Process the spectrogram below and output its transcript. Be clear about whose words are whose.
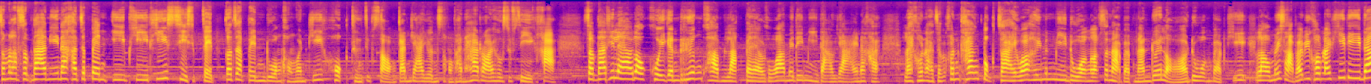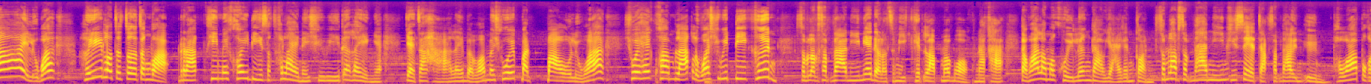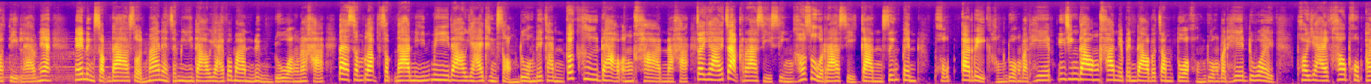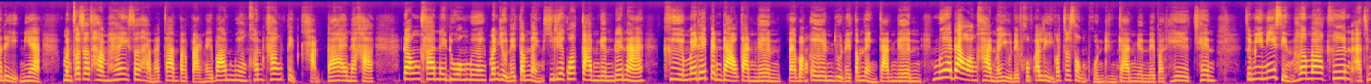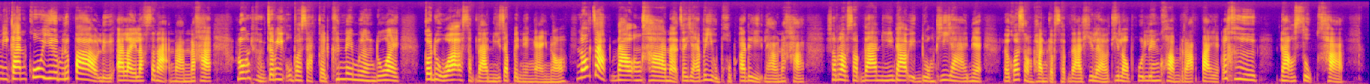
Speaker 1: สำหรับสัปดาห์นี้นะคะจะเป็น EP ที่ 47 ก็จะเป็นดวงของวันที่ 6 ถึง 12 กันยายน 2564 ค่ะ สัปดาห์ที่แล้วเราคุยกันเรื่องความรักไปแล้วเพราะว่าไม่ได้มีดาวย้ายนะคะ หลายคนอาจจะค่อนข้างตกใจว่าเฮ้ยมันมีดวงลักษณะแบบนั้นด้วยหรอ ดวงแบบที่เราไม่สามารถมีความรักที่ดีได้ หรือว่าเฮ้ยเราจะเจอจังหวะรักที่ไม่ค่อยดีสักเท่าไหร่ในชีวิตอะไรอย่างเงี้ย อยากจะหาอะไรแบบว่ามาช่วยปัดเป่าหรือว่าช่วยให้ความรักหรือว่าชีวิตดีขึ้นสำหรับสัปดาห์นี้เนี่ยเดี๋ยวเราจะมีเคล็ดลับมาบอกนะคะ แต่ว่าเรามาคุยเรื่องดาวย้ายกันก่อนสำหรับสัปดาห์นี้พิเศษจากสัปดาห์อื่นๆ เพราะว่าปกติแล้วเนี่ยในหนึ่งสัปดาห์ส่วนมากเนี่ยจะมีดาวย้ายประมาณ 1 ดวงนะคะ แต่สำหรับสัปดาห์นี้มีดาวย้ายถึง 2 ดวงด้วยกัน ก็คือดาวอังคารนะคะ จะย้ายจากราศีสิงห์เข้าสู่ราศีกัน ซึ่งเป็นภพอริของดวงประเทศ จริง ๆ ดาวอังคารเนี่ยเป็นดาวประจำตัวของดวงประเทศด้วย พอย้ายเข้าภพอริเนี่ยมันก็จะทำให้สถานการณ์ต่างๆ ในบ้านเมืองค่อนข้างติดขัดได้นะคะ ดาวอังคารในดวงเมืองมันอยู่ในตำแหน่งที่เรียกว่าการเงินด้วยนะ คือไม่ได้เป็นดาวการเงิน แต่บังเอิญอยู่ในตำแหน่งการเงิน เมื่อดาวอังคารมาอยู่ในภพอริก็จะส่งผลถึงการเงินในประเทศ เช่น จะมีหนี้สินเพิ่มมากขึ้น อาจจะมีการกู้ยืมหรือเปล่า หรืออะไรลักษณะนั้นนะคะรวมถึงจะมีอุปสรรคเกิดขึ้นในเมืองด้วย ก็ดูว่าสัปดาห์นี้จะเป็นยังไงเนาะนอกจากดาวอังคารน่ะจะย้ายไปอยู่ภพอริแล้วนะคะสำหรับสัปดาห์นี้ดาวอีกดวงที่ย้ายเนี่ยแล้วก็สัมพันธ์กับสัปดาห์ที่แล้วที่เราพูดเรื่องความรักไปก็คือดาวศุกร์ค่ะ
